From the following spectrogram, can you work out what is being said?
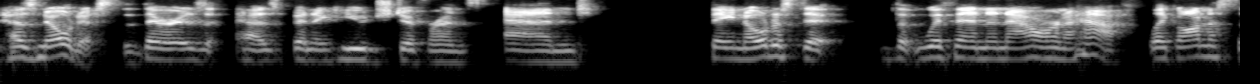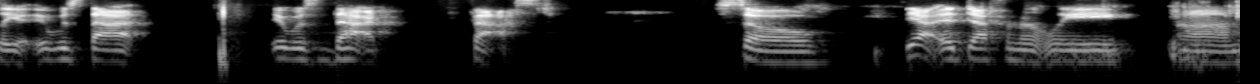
has noticed that there is has been a huge difference and they noticed it within an hour and a half. Like honestly, it was that it was that fast. So yeah, it definitely um,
